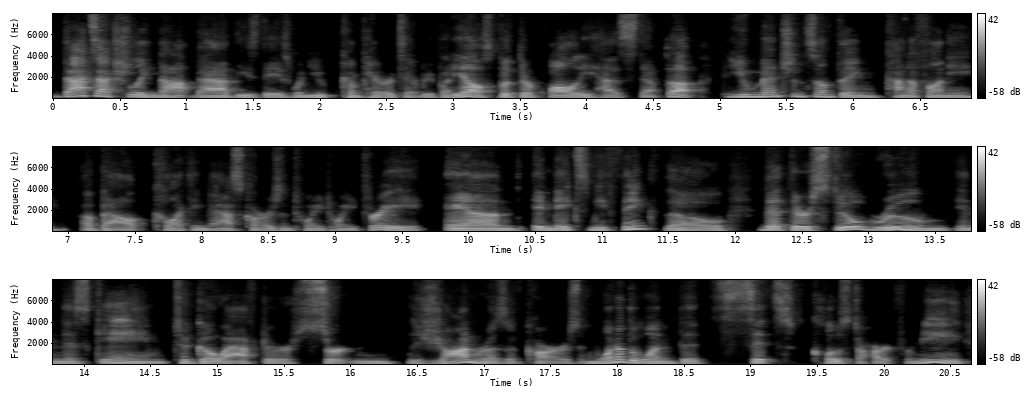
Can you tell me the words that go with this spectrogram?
that's actually not bad these days when you compare it to everybody else, but their quality has stepped up. You mentioned something kind of funny about collecting NASCARs in 2023. And it makes me think, though, that there's still room in this game to go after certain genres of cars. And one of the ones that sits close to heart for me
